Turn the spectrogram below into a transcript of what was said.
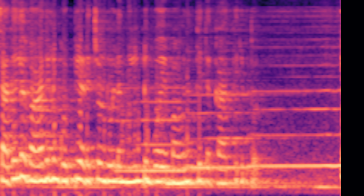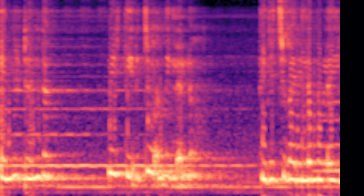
സകല വാതിലും കൊട്ടിയടച്ചുകൊണ്ടുള്ള നീണ്ടുപോയ മൗനത്തിന്റെ കാത്തിരിപ്പ്. എന്നിട്ടെന്താ? നീ തിരിച്ചു വന്നില്ലല്ലോ. തിരിച്ചു വരില്ലെന്നുള്ള ഈ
